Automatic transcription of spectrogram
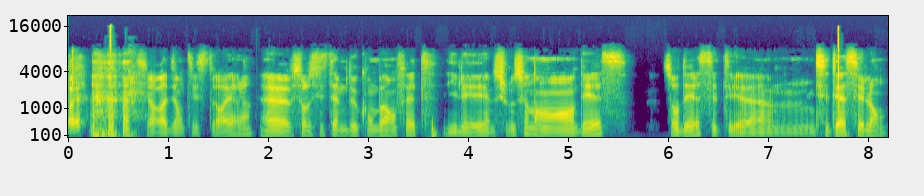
Ouais. Sur Radiant Historia, là. Euh, sur le système de combat, en fait, il est. parce que Je me souviens dans DS, sur DS, c'était euh, c'était assez lent.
